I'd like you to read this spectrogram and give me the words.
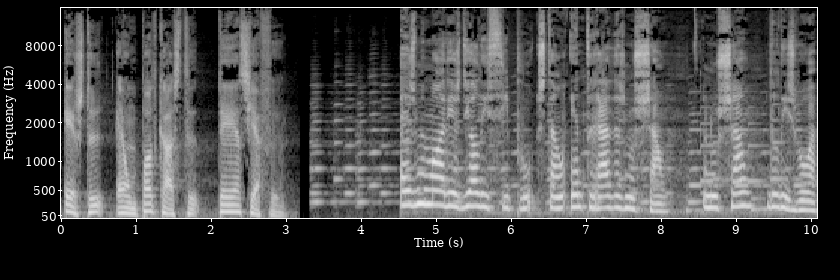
Este é um podcast TSF. As memórias de Olicipo estão enterradas no chão. No chão de Lisboa.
